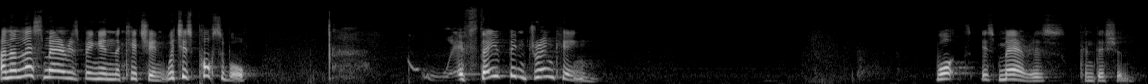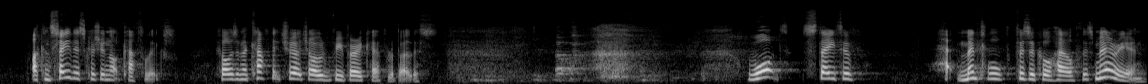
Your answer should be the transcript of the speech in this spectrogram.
and unless Mary's been in the kitchen, which is possible, if they've been drinking, what is Mary's condition? I can say this because you're not Catholics. If I was in a Catholic church, I would be very careful about this. what state of mental, physical health is Mary in?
